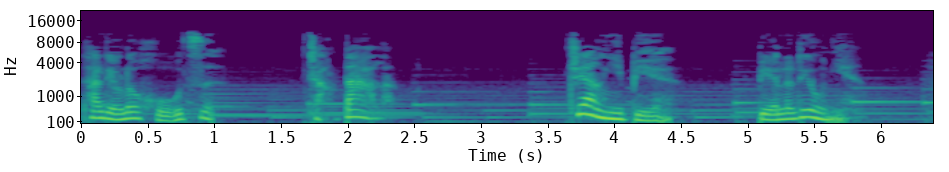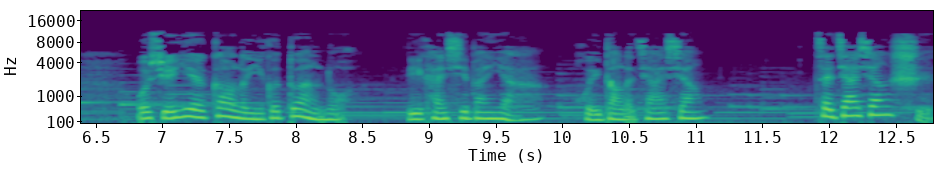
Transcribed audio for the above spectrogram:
他留了胡子，长大了。这样一别，别了六年，我学业告了一个段落，离开西班牙，回到了家乡。在家乡时，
